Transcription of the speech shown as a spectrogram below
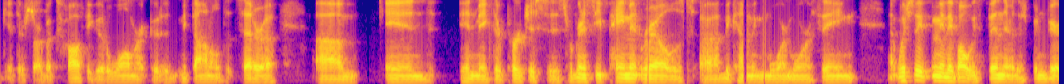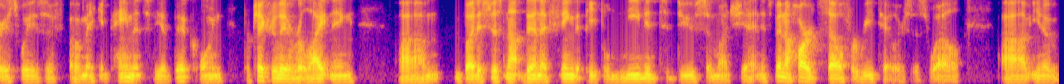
get their Starbucks coffee, go to Walmart, go to McDonald's, etc., um, and and make their purchases. We're going to see payment rails uh, becoming more and more a thing, which they I mean they've always been there. There's been various ways of, of making payments via Bitcoin, particularly over Lightning. Um, but it's just not been a thing that people needed to do so much yet. And it's been a hard sell for retailers as well. Um, you know,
